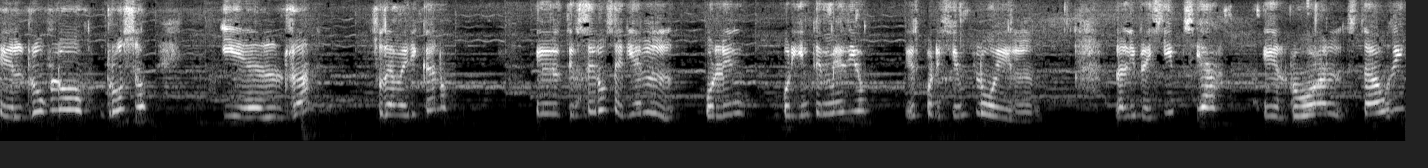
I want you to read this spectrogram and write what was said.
el rublo ruso y el RAN sudamericano. El tercero sería el Oriente Medio, es por ejemplo el, la libra egipcia, el rual saudí,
